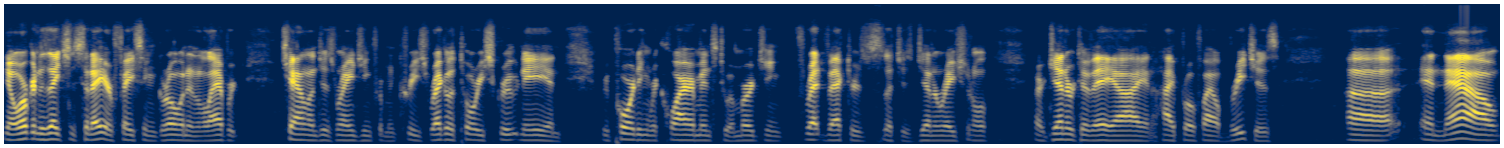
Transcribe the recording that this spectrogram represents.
you know, organizations today are facing growing and elaborate challenges ranging from increased regulatory scrutiny and reporting requirements to emerging threat vectors such as generational or generative AI and high-profile breaches. Uh, and now,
